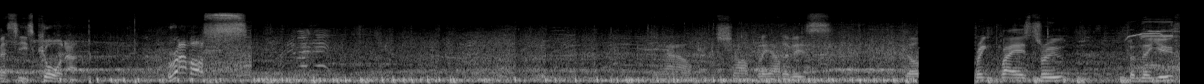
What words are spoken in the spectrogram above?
Messi's corner. Ramos! Now, sharply out of his goal. Bring players through from the youth.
